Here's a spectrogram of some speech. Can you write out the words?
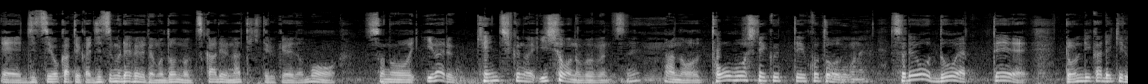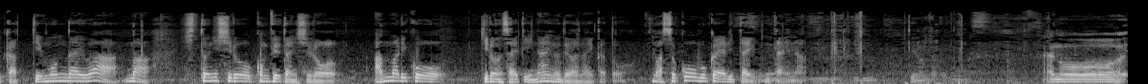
えー、実用化というか実務レベルでもどんどん使われるようになってきてるけれどもそのいわゆる建築の衣装の部分ですね、うん、あの統合していくっていうことを、ね、それをどうやって論理化できるかっていう問題は、まあ、人にしろコンピューターにしろあんまりこう議論されていないのではないかと、まあ、そこを僕はやりたいみたいな。あの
